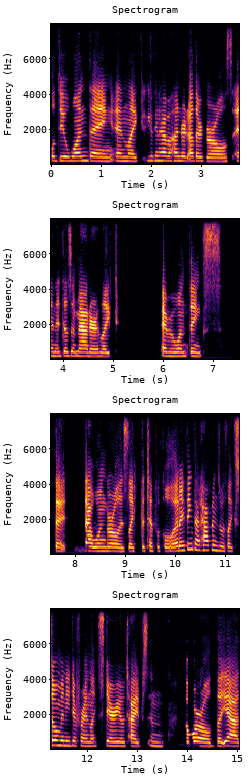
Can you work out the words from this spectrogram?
will do one thing and like you can have a hundred other girls and it doesn't matter like everyone thinks that that one girl is like the typical and i think that happens with like so many different like stereotypes in the world but yeah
